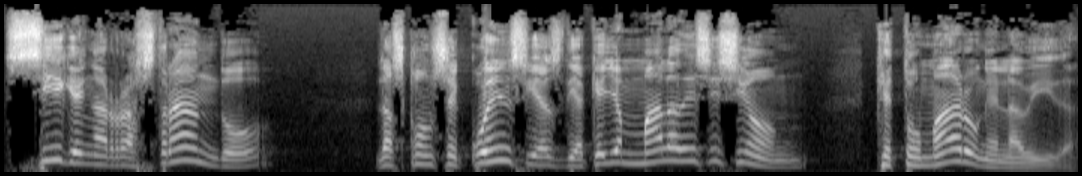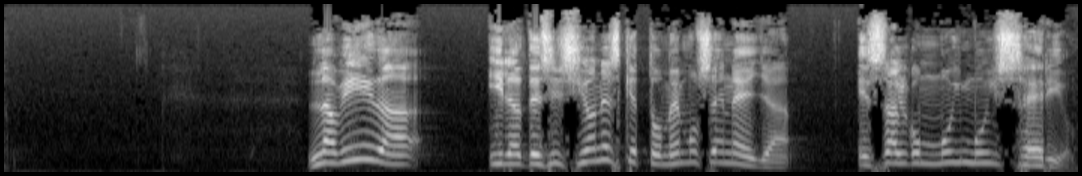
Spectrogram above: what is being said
siguen arrastrando las consecuencias de aquella mala decisión que tomaron en la vida. La vida y las decisiones que tomemos en ella es algo muy, muy serio.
